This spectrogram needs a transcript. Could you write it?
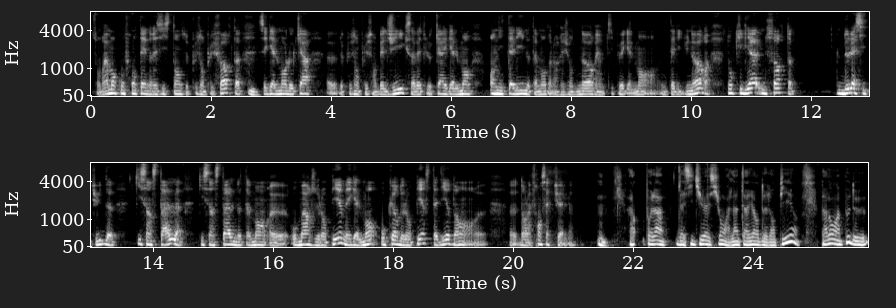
sont vraiment confrontées à une résistance de plus en plus forte. Mm. C'est également le cas euh, de plus en plus en Belgique. Ça va être le cas également en Italie, notamment dans la région du Nord et un petit peu également en Italie du Nord. Donc il y a une sorte de lassitude qui s'installe, qui s'installe notamment euh, aux marges de l'Empire, mais également au cœur de l'Empire, c'est-à-dire dans, euh, dans la France actuelle. Hmm. Alors voilà la situation à l'intérieur de l'Empire. Parlons un peu de,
